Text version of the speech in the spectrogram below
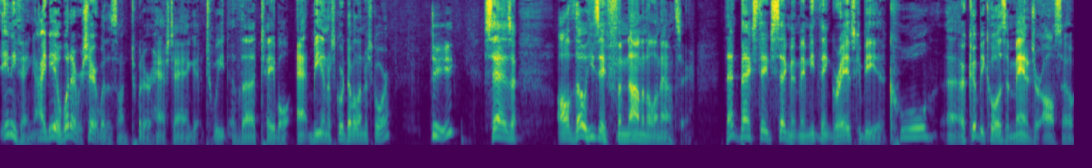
anything, idea, whatever. Share it with us on Twitter. Hashtag Tweet the Table at B underscore double underscore D. says, although he's a phenomenal announcer, that backstage segment made me think Graves could be cool, uh, or could be cool as a manager. Also,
